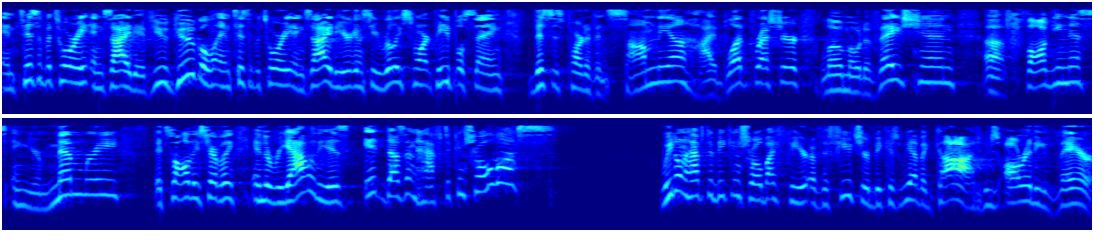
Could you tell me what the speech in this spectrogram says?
Anticipatory anxiety. If you Google anticipatory anxiety, you're going to see really smart people saying this is part of insomnia, high blood pressure, low motivation, uh, fogginess in your memory. It's all these terrible things. And the reality is, it doesn't have to control us. We don't have to be controlled by fear of the future because we have a God who's already there.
